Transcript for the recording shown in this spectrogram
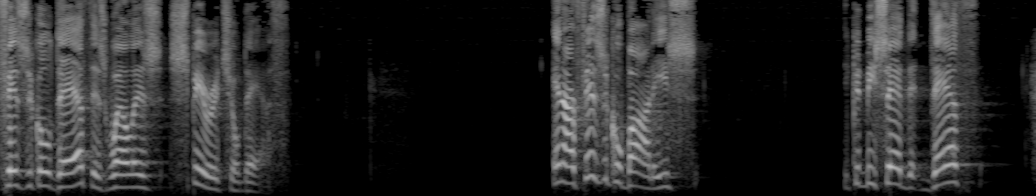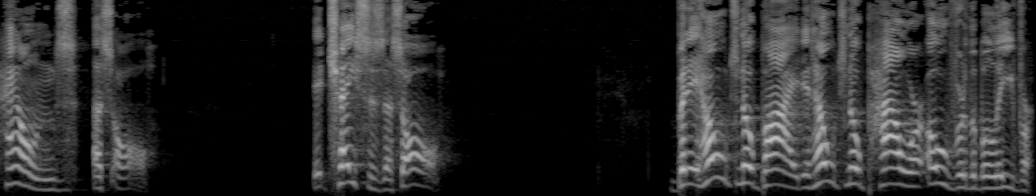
Physical death as well as spiritual death. In our physical bodies, it could be said that death hounds us all, it chases us all. But it holds no bite, it holds no power over the believer.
